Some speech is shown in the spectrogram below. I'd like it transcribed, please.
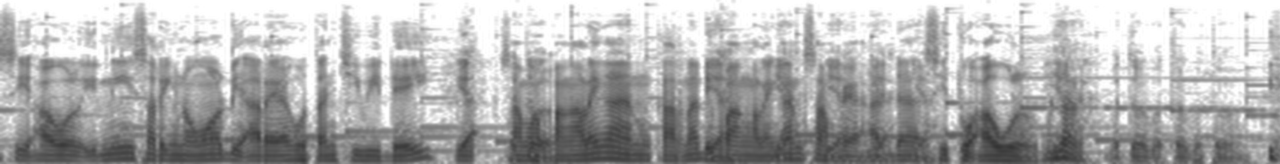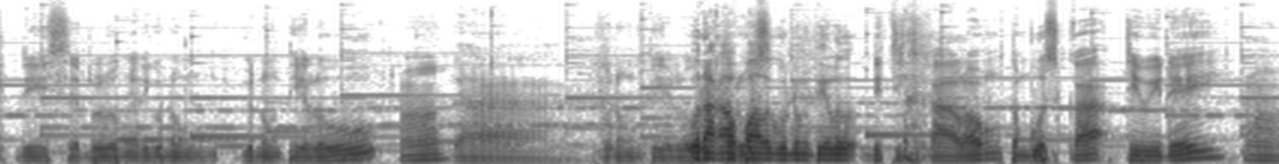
si Aul ini sering nongol di area hutan Ciwidey Ya, sama betul. Pangalengan karena di Ya, Pangalengan ya, sampai ya, ya, ada ya. situ Aul. Bener? Iya, betul betul betul. Di sebelumnya di Gunung Gunung Tilu, Heeh. nah Gunung Tilu. Urang apal Gunung Tilu. di Cikalong tembus ke Ciwidey. heeh.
